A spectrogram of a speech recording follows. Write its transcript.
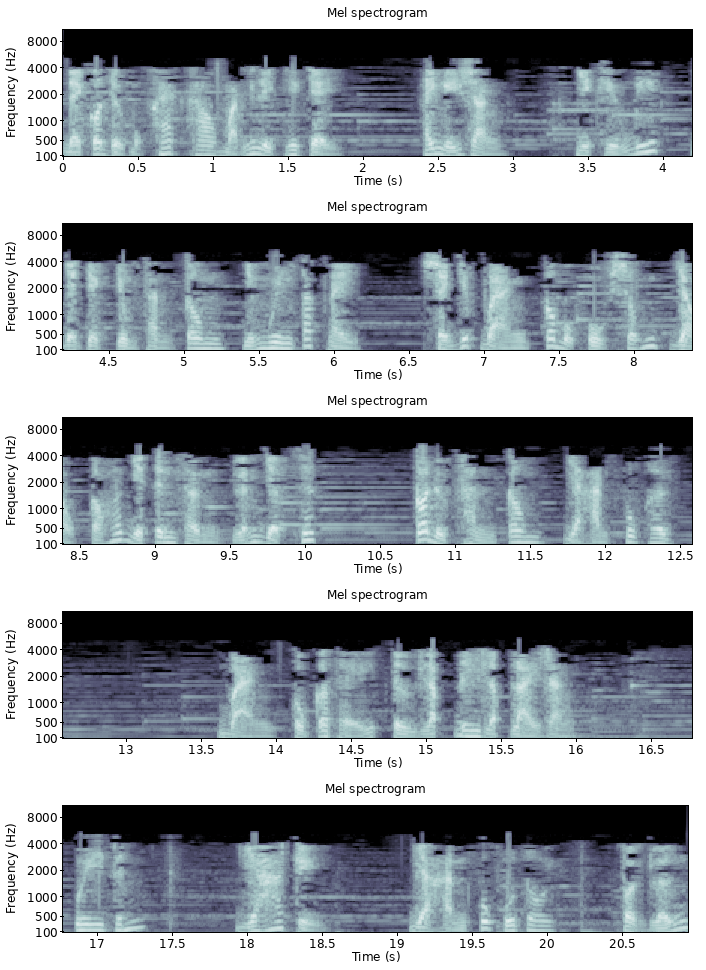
Để có được một khát khao mãnh liệt như vậy, hãy nghĩ rằng việc hiểu biết và vận dụng thành công những nguyên tắc này sẽ giúp bạn có một cuộc sống giàu có về tinh thần lẫn vật chất, có được thành công và hạnh phúc hơn. Bạn cũng có thể tự lặp đi lặp lại rằng uy tín, giá trị và hạnh phúc của tôi phần lớn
